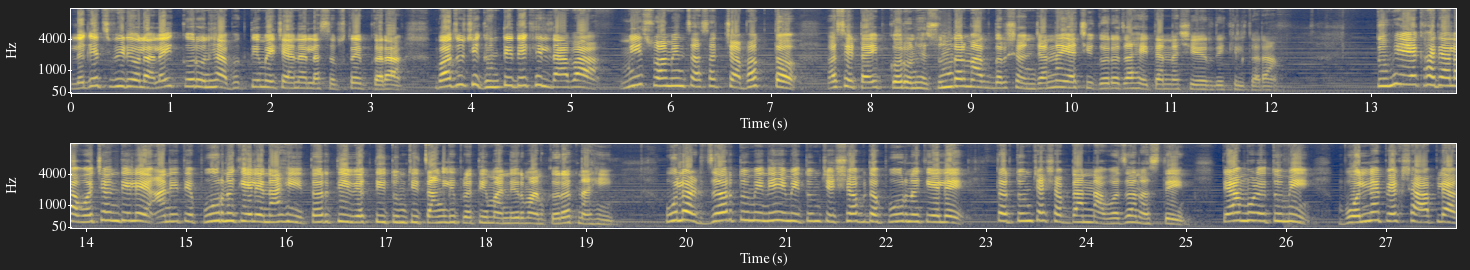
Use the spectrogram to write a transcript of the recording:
लगेच व्हिडिओला लाईक करून ह्या भक्तिमय चॅनलला सबस्क्राईब करा. बाजूची घंटी देखील दाबा. मी स्वामींचा सच्चा भक्त असे टाईप करून हे सुंदर मार्गदर्शन ज्यांना याची गरज आहे त्यांना शेअर देखील करा. तुम्ही एखाद्याला वचन दिले आणि ते पूर्ण केले नाही तर ती व्यक्ती तुमची चांगली प्रतिमा निर्माण करत नाही. उलट जर तुम्ही नेहमी तुमचे शब्द पूर्ण केले तर तुमच्या शब्दांना वजन असते. त्यामुळे तुम्ही बोलण्यापेक्षा आपल्या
